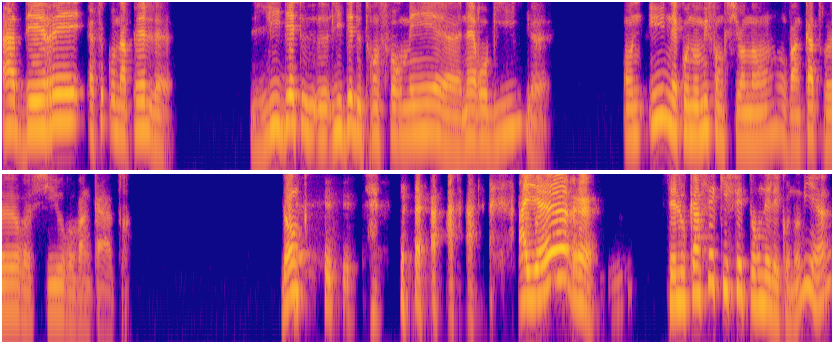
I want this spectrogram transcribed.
adhéré à ce qu'on appelle l'idée de, euh, l'idée de transformer euh, Nairobi euh, en une économie fonctionnant 24 heures sur 24. Donc, ailleurs, c'est le café qui fait tourner l'économie, hein,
